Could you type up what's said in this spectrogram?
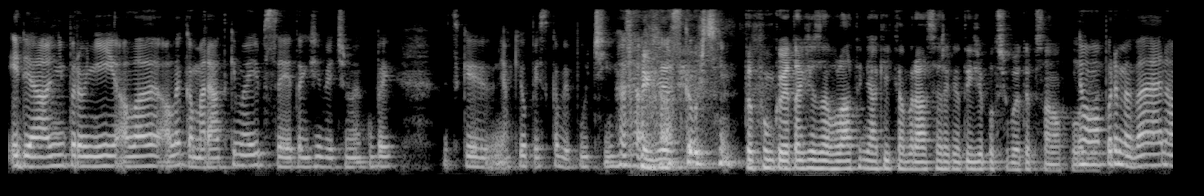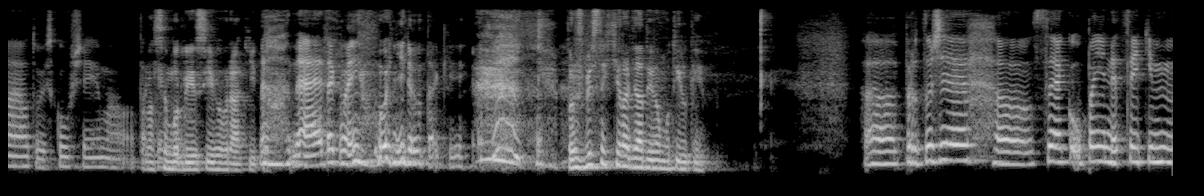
ideální pro ní, ale, ale kamarádky mají psy, takže většinou jakoby vždycky nějakého pejska vypůjčíme Takže a zkouším. To funguje tak, že zavoláte nějaký kamarád a řeknete, že potřebujete psa na odpoledne. No, půjdeme ven a já to vyzkouším. A tak Ona se modlí, jestli ho vrátíte. No, ne, tak oni, oni jdou taky. Proč byste chtěla dělat jenom motýlky? Uh, protože uh, se jako úplně necítím uh,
